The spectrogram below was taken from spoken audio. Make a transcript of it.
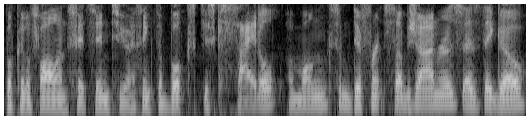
Book of the Fallen fits into. I think the books just sidle among some different subgenres as they go.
